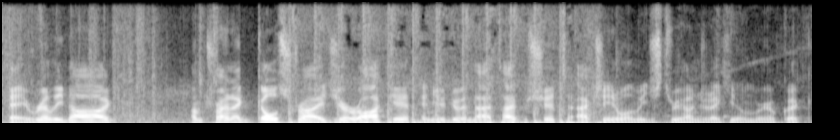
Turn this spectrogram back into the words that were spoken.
Okay, really, dog? I'm trying to ghost ride your rocket, and you're doing that type of shit? Actually, you know what? Let me just 300 IQ him real quick.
